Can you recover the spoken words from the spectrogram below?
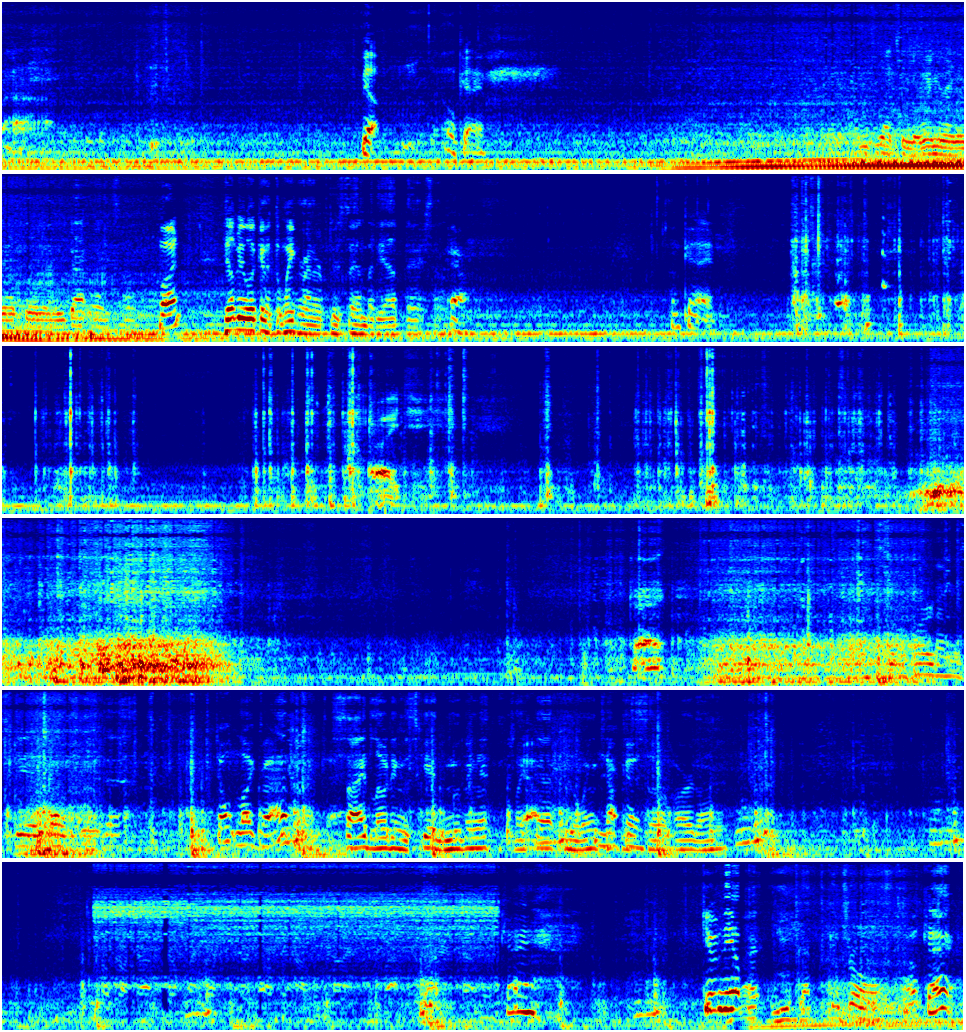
Uh, yeah. Okay. He's watching the wing runner up there. We got one, so What? he'll be looking at the wing runner if there's somebody out there. So Yeah. Okay. All right. Okay. so hard on the skid. Don't do that. Don't like that. Side loading the skid, moving it like Yeah. that from the wingtip is so hard on it. Okay. Give him the up. Right, you've got the controls. Okay.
